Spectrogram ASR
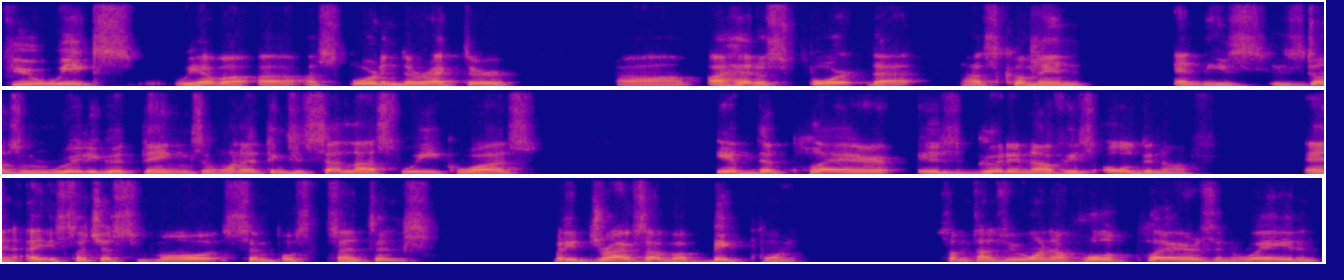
few weeks, we have a, a, a sporting director, uh, a head of sport that has come in, and he's he's done some really good things. And one of the things he said last week was, if the player is good enough, he's old enough. And it's such a small, simple sentence, but it drives up a big point. Sometimes we want to hold players and wait. And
